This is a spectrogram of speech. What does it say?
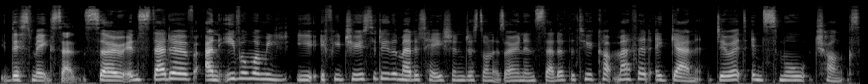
this makes sense. So, instead of, and even when we, you, if you choose to do the meditation just on its own instead of the two cup method, again, do it in small chunks.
